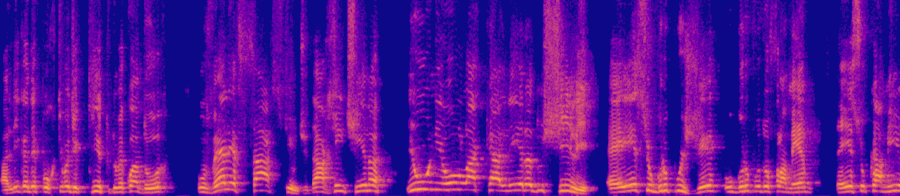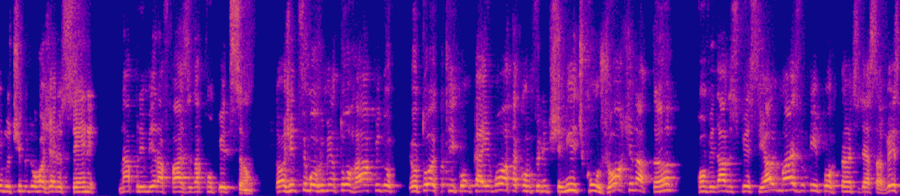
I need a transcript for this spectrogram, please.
a Liga Deportiva de Quito, do Equador, o Vélez Sarsfield, da Argentina, e o União La Calera do Chile. É esse o grupo G, o grupo do Flamengo. É esse o caminho do time do Rogério Ceni na primeira fase da competição. Então a gente se movimentou rápido. Eu estou aqui com o Caio Mota, com o Felipe Schmidt, com o Jorge Natan, convidado especial, e mais do que importante dessa vez,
